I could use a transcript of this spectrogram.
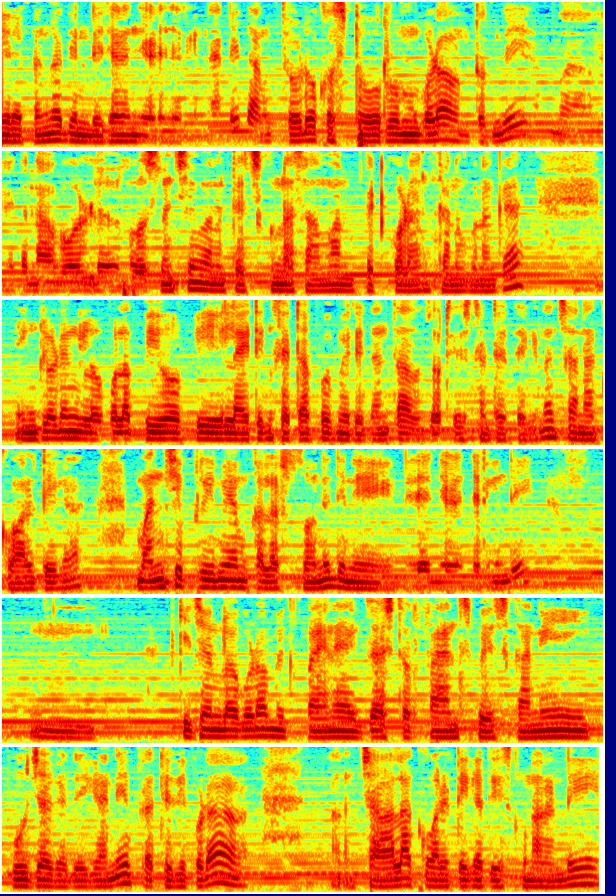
ఈ రకంగా దీన్ని డిజైన్ చేయడం జరిగిందండి. దానికి తోడు ఒక స్టోర్ రూమ్ కూడా ఉంటుంది. ఏదైనా ఓల్డ్ హౌస్ నుంచి మనం తెచ్చుకున్న సామాన్ పెట్టుకోవడానికి అనుగుణంగా ఇంక్లూడింగ్ లోపల పిఓపి లైటింగ్ సెటప్ మీరు ఇదంతా అబ్జర్వ్ చేసినట్టయితే కనుక చాలా క్వాలిటీగా మంచి ప్రీమియం కలర్స్తోని దీన్ని డిజైన్ చేయడం జరిగింది. కిచెన్లో కూడా మీకు పైన ఎగ్జాస్టర్ ఫ్యాన్ స్పేస్ కానీ పూజ గది కానీ ప్రతిదీ కూడా చాలా క్వాలిటీగా తీసుకున్నారండి.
